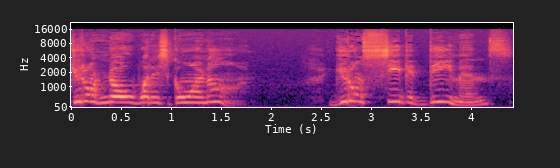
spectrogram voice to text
You don't know what is going on. You don't see the demons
